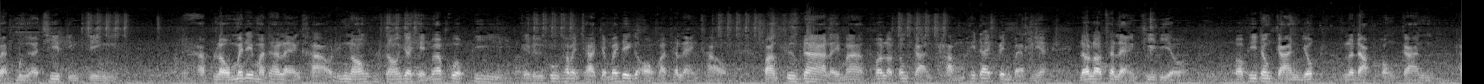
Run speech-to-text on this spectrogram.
แบบมืออาชีพจริง ๆ นะครับ เราไม่ได้มาแถลงข่าวที่น้องน้องจะเห็นว่าพวกพี่หรือผู้ข้าบัญชาจะไม่ได้ออกมาแถลงข่าว ความคืบหน้าอะไรมาก เพราะเราต้องการทำให้ได้เป็นแบบนี้แล้วเราแถลงทีเดียว เพราะพี่ต้องการยกระดับของการท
